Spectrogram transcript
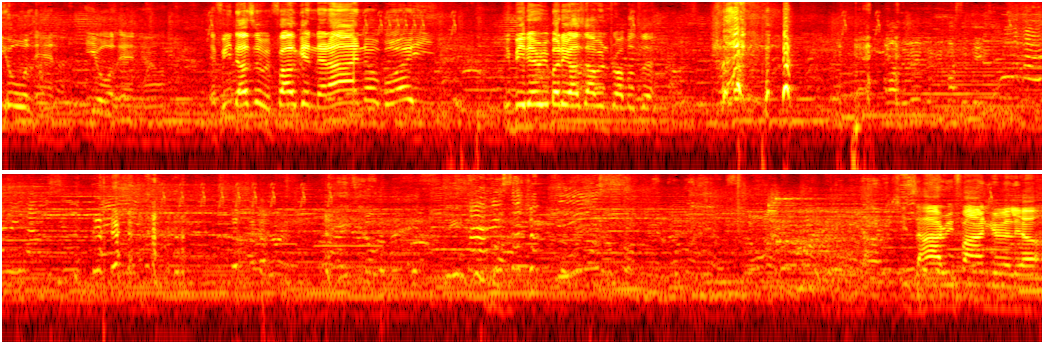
he hold in. He hold in, you know. If he does it with Falcon, then I know, boy. He, beat everybody else having trouble with She's a Harry fan girl, yeah.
